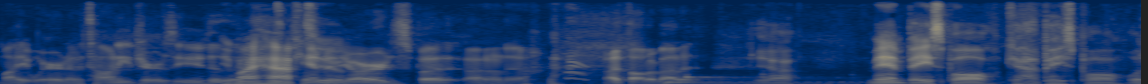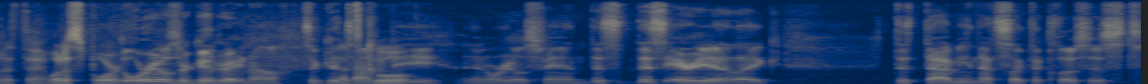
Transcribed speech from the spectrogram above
might wear an Ohtani jersey. To You the- might have Camden to. Yards, but I don't know. I thought about it. yeah. Man, baseball. God, baseball. What a thing. What a sport. The Orioles are good right now. It's a good That's time cool. to be an Orioles fan. This this area, like, this, that, I mean, that's like the closest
